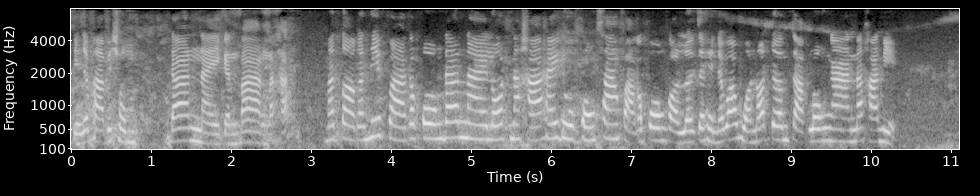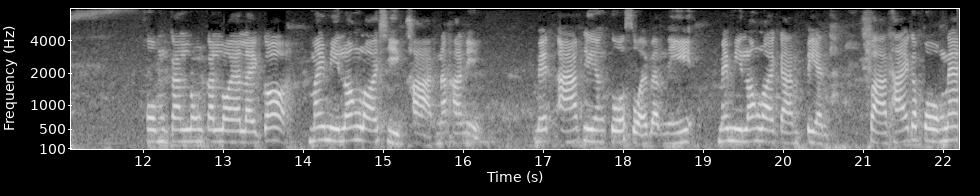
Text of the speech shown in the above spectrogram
เดี๋ยวจะพาไปชมด้านในกันบ้างนะคะ มาต่อกันที่ฝากระโปรงด้านในรถนะคะ ให้ดูโครงสร้างฝากระโปรงก่อนเลย จะเห็นได้ว่าหัวน็อตเดิมจากโรงงานนะคะนี่คมกันลงกันรอยอะไรก็ไม่มีร่องรอยฉีกขาดนะคะนี่เม็ดอาร์คเรียงตัวสวยแบบนี้ ไม่มีร่องรอยการเปลี่ยนฝาท้ายกระโปรงแน่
